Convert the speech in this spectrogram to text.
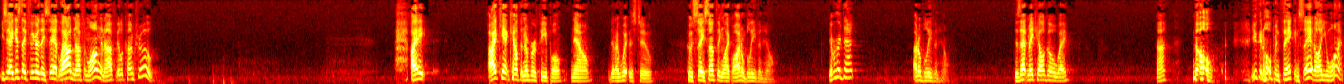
You see, I guess they figure they say it loud enough and long enough, it'll come true. I, I can't count the number of people now that I've witnessed to who say something like, well, I don't believe in hell. You ever heard that? I don't believe in hell. Does that make hell go away? Huh? No. You can hope and think and say it all you want.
